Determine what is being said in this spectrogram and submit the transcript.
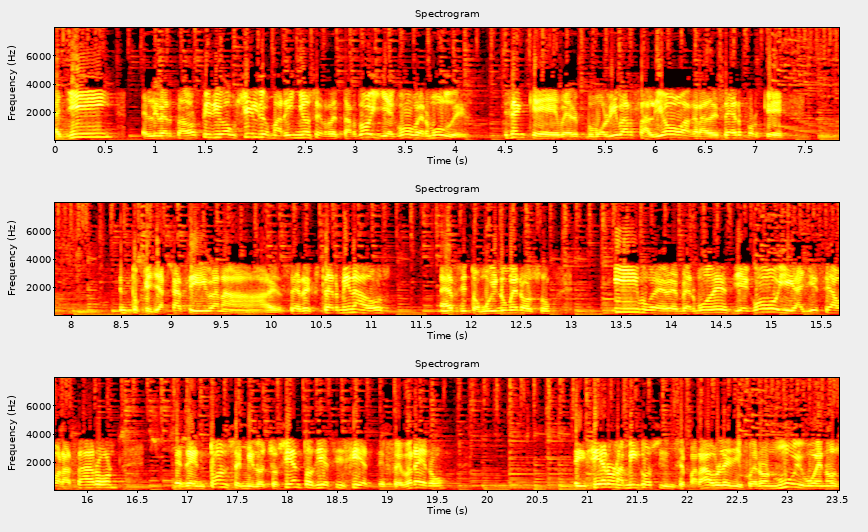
Allí el Libertador pidió auxilio, Mariño se retardó y llegó Bermúdez. Dicen que Bolívar salió a agradecer porque siento que ya casi iban a ser exterminados, un ejército muy numeroso, y eh, Bermúdez llegó y allí se abrazaron. Desde entonces, 1817, febrero, se hicieron amigos inseparables y fueron muy buenos.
